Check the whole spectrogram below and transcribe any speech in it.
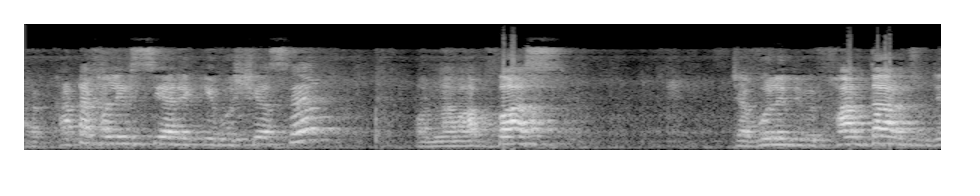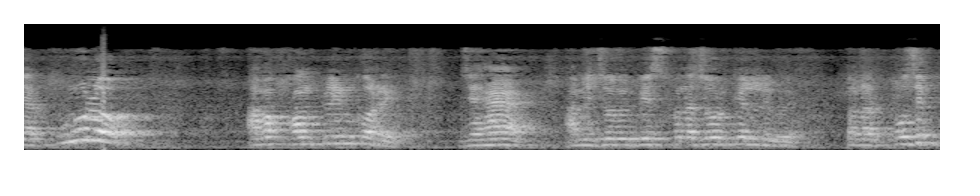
আর কাটাখালীর চেয়ারে কে বসে আছে? ওর নাম আব্বাস। যা বলে দিবি, ফার্দার, যদি আর কোনো লোক আমার কমপ্লেন করে যে হ্যাঁ আমি জমি বেচবো না, জোর কেল নেবে, তাহলে আর প্রজেক্ট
